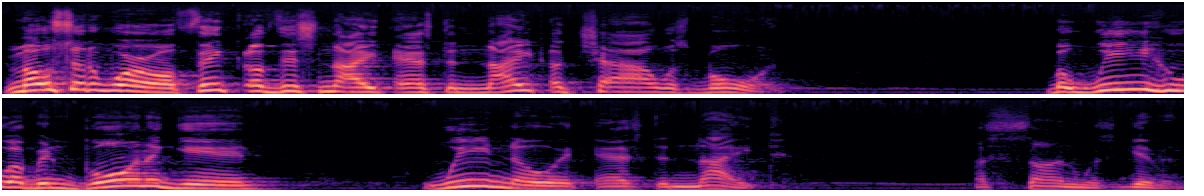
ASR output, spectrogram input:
Most of the world think of this night as the night a child was born. But we who have been born again, we know it as the night a son was given.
